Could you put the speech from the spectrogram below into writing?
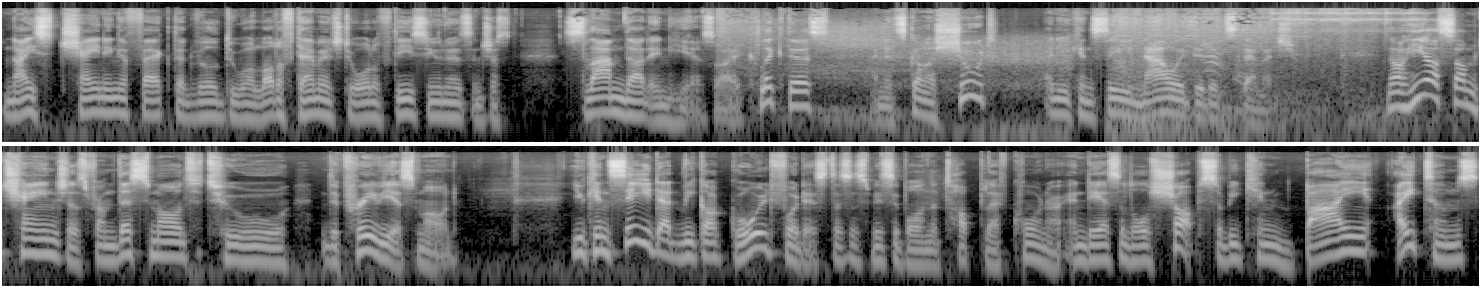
nice chaining effect that will do a lot of damage to all of these units and just slam that in here. So I click this and it's gonna shoot and you can see now it did its damage. Now here are some changes from this mode to the previous mode. You can see that we got gold for this. This is visible in the top left corner. And there's a little shop, so we can buy items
